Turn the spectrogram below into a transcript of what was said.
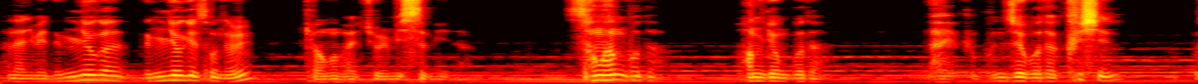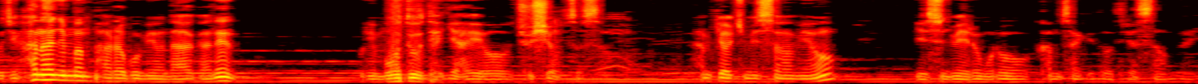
하나님의 능력과 능력 의 손을 경험할 줄 믿습니다. 상황보다 환경보다 나의 그 문제보다 크신 오직 하나님만 바라보며 나아가는 우리 모두 되게 하여 주시옵소서. 함께 할 줄 믿사오며 예수님의 이름으로 감사기도 드렸사옵나이다.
